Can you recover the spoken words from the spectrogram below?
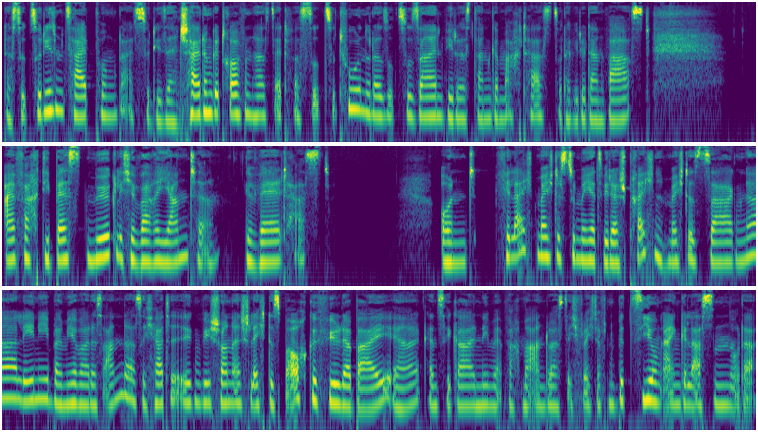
dass du zu diesem Zeitpunkt, als du diese Entscheidung getroffen hast, etwas so zu tun oder so zu sein, wie du es dann gemacht hast oder wie du dann warst, einfach die bestmögliche Variante gewählt hast. Und vielleicht möchtest du mir jetzt widersprechen und möchtest sagen, na, Leni, bei mir war das anders. Ich hatte irgendwie schon ein schlechtes Bauchgefühl dabei. Ja, ganz egal, nehmen wir einfach mal an, du hast dich vielleicht auf eine Beziehung eingelassen oder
